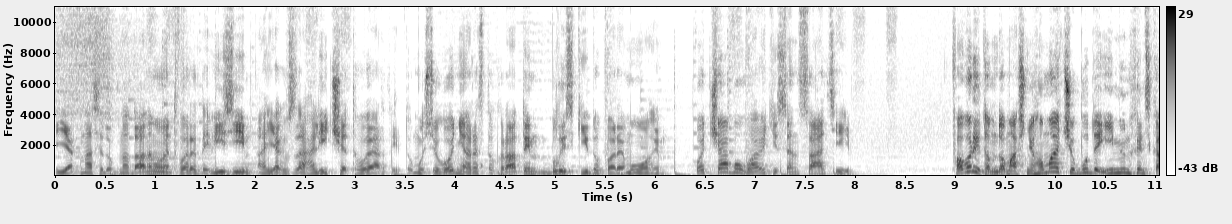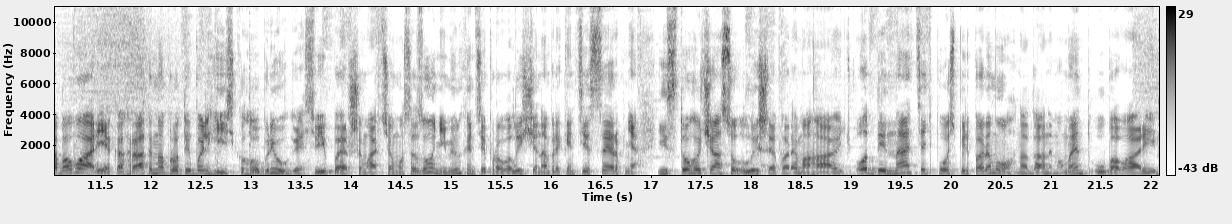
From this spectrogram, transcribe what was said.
Як наслідок на даний момент в Ередивізії Аякс взагалі четвертий. Тому сьогодні аристократи близькі до перемоги. Хоча бувають і сенсації. Фаворитом домашнього матчу буде і Мюнхенська Баварія, яка гратиме проти бельгійського Брюге. Свій перший матч в цьому сезоні мюнхенці провели ще наприкінці серпня і з того часу лише перемагають. 11 поспіль перемог на даний момент у Баварії.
